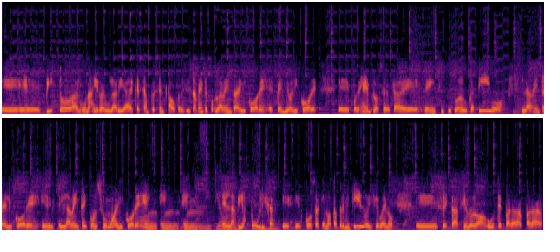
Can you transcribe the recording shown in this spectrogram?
eh, visto algunas irregularidades que se han presentado precisamente por la venta de licores, expendio de licores, eh, por ejemplo, cerca de, de institutos educativos, la venta de licores, el- la venta y consumo de licores en, en, en, las vías públicas, que, que cosa que no está permitido y que bueno, eh, se está haciendo los ajustes para, para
